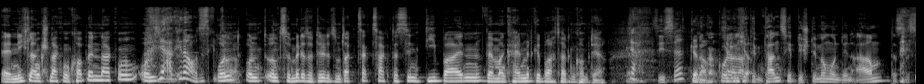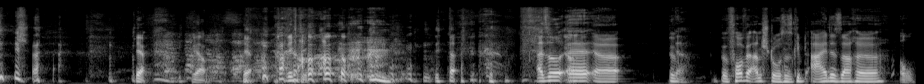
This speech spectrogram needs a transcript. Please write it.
äh, nicht lang schnacken, Kopf in den Nacken und, Ja, genau, das gibt's und, und, und zur Mitte, zur Titte, zum Zack, Zack, Zack. Das sind die beiden, wenn man keinen mitgebracht hat, dann kommt der. Ja, siehst du? Genau. Coca-Cola nach dem Tanz hebt die Stimmung und den Arm. Das ist, Ja, ja. ja, richtig. Also, äh, Äh, be Ja. Bevor wir anstoßen, es gibt eine Sache, oh.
